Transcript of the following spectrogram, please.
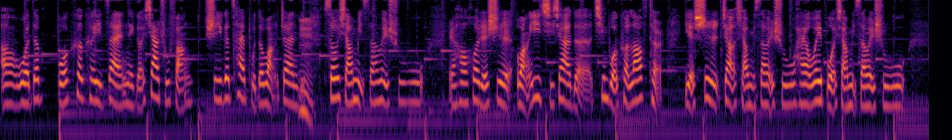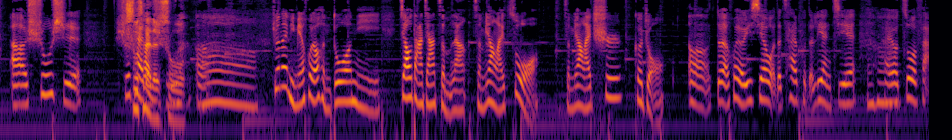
呃，我的博客可以在那个下厨房是一个菜谱的网站里搜“小米三味书屋”。然后或者是网易旗下的轻博客 Laughter 也是叫小米三味书屋，还有微博小米三味书屋，啊，书是蔬菜的蔬，哦，就那里面会有很多你教大家怎么样怎么样来做，怎么样来吃各种，嗯，对，会有一些我的菜谱的链接，还有做法。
